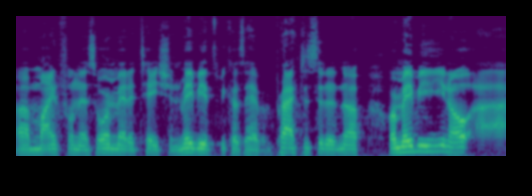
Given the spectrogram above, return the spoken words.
uh, mindfulness or meditation. Maybe it's because they haven't practiced it enough, or maybe you know, uh,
